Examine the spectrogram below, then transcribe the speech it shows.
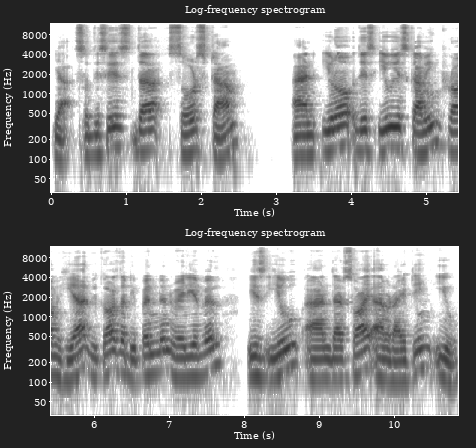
Yeah, so this is the source term and you know this u is coming from here because the dependent variable is u and that's why I am writing u.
